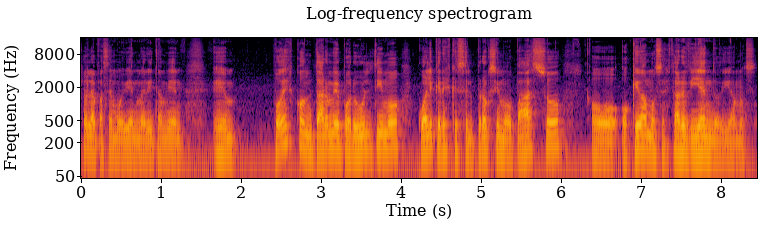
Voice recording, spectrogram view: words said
Yo la pasé muy bien, Mary, también. Eh, ¿Podés contarme por último cuál crees que es el próximo paso o, qué vamos a estar viendo, digamos?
